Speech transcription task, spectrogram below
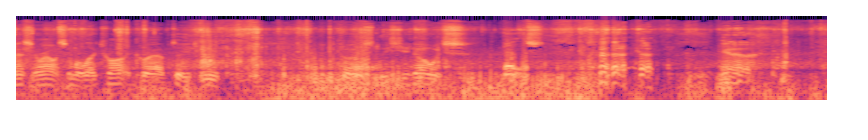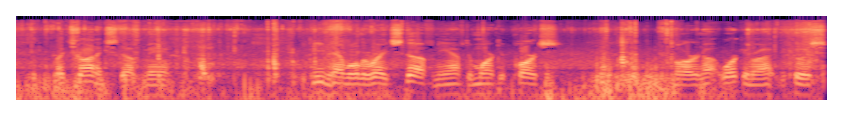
messing around with some electronic crap, tell you the truth. Because at least you know it's bolts. you know, electronic stuff, man. You can even have all the right stuff and the aftermarket parts are not working right because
